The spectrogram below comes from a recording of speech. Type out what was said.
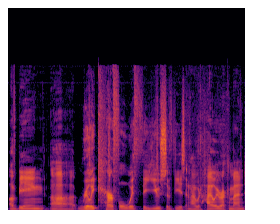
of being uh, really careful with the use of these, and I would highly recommend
